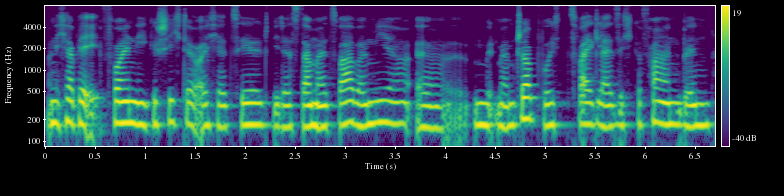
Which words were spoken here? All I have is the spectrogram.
Und ich habe ja vorhin die Geschichte euch erzählt, wie das damals war bei mir äh, mit meinem Job, wo ich zweigleisig gefahren bin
